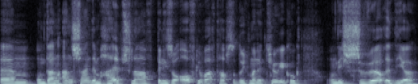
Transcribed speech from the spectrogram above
Ähm, und dann anscheinend im Halbschlaf bin ich so aufgewacht, habe so durch meine Tür geguckt. Und ich schwöre dir,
